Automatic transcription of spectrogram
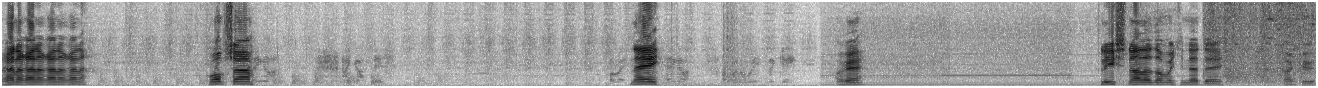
Rennen, rennen, rennen, rennen. Kom op Sam. Nee. Oké. Please, sneller dan wat je net deed. Dank u.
